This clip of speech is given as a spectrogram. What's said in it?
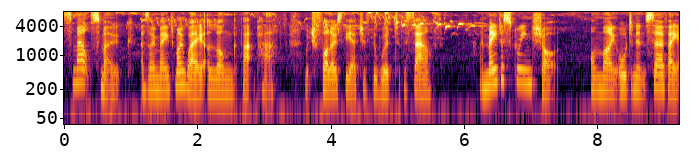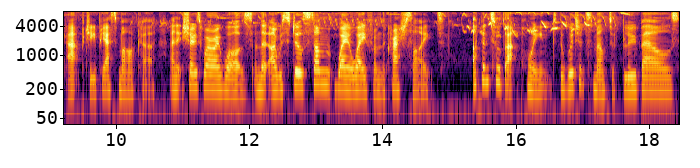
smelt smoke as I made my way along that path which follows the edge of the wood to the south. I made a screenshot on my Ordnance Survey app GPS marker, and it shows where I was and that I was still some way away from the crash site. Up until that point, the wood had smelt of bluebells,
